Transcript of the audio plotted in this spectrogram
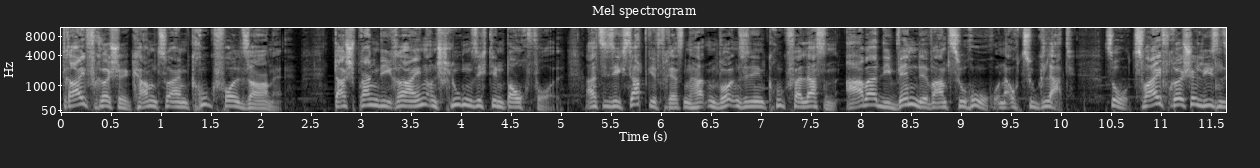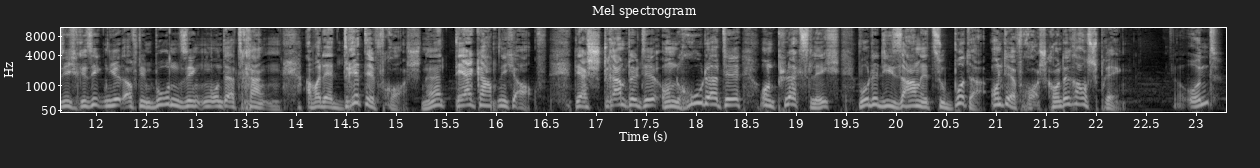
Drei Frösche kamen zu einem Krug voll Sahne. Da sprangen die rein und schlugen sich den Bauch voll. Als sie sich satt gefressen hatten, wollten sie den Krug verlassen. Aber die Wände waren zu hoch und auch zu glatt. So, zwei Frösche ließen sich resigniert auf den Boden sinken und ertranken. Aber der dritte Frosch, ne, der gab nicht auf. Der strampelte und ruderte und plötzlich wurde die Sahne zu Butter und der Frosch konnte rausspringen. Und?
